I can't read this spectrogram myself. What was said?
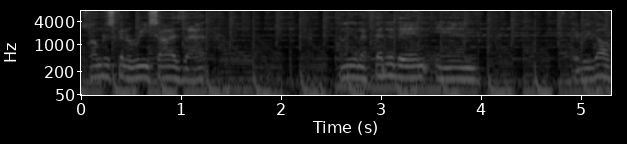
So I'm just going to resize that. And I'm going to fit it in and there we go.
